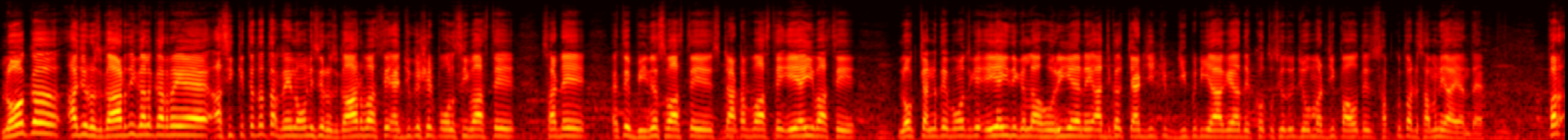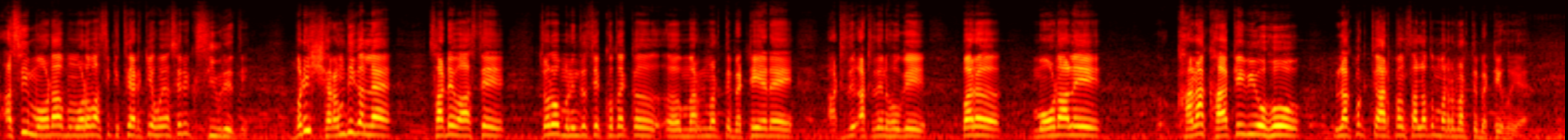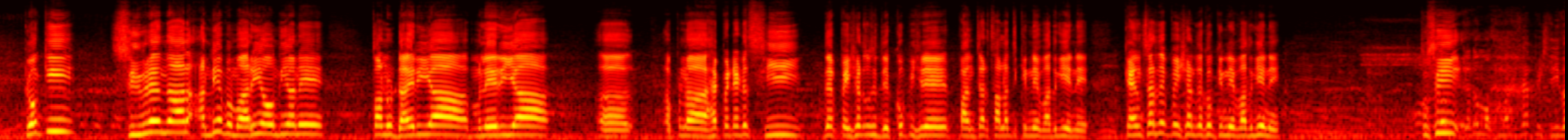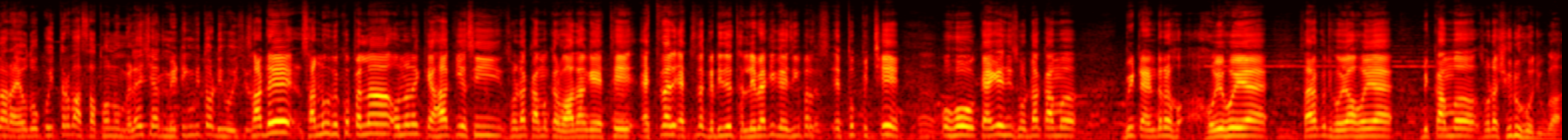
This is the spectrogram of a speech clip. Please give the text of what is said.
ਲੋਕ ਅੱਜ ਰੋਜ਼ਗਾਰ ਦੀ ਗੱਲ ਕਰ ਰਹੇ ਆ ਅਸੀਂ ਕਿਤੇ ਤਾਂ ਧਰਨੇ ਲਾਉਣੀ ਸੀ ਰੋਜ਼ਗਾਰ ਵਾਸਤੇ ਐਜੂਕੇਸ਼ਨ ਪਾਲਿਸੀ ਵਾਸਤੇ, ਸਾਡੇ ਇੱਥੇ ਬਿਜ਼ਨਸ ਵਾਸਤੇ ਸਟਾਰਟਅਪ ਵਾਸਤੇ AI ਵਾਸਤੇ। ਲੋਕ ਚੰਨ ਤੇ ਪਹੁੰਚ ਗਏ AI ਦੀ ਗੱਲਾਂ ਹੋ ਰਹੀਆਂ ਨੇ ਅੱਜ ਕੱਲ ਚੈਟ ਜੀਪੀਟੀ ਆ ਗਿਆ, ਦੇਖੋ ਤੁਸੀਂ ਉਹਦੇ ਜੋ ਮਰਜ਼ੀ ਪਾਓ ਤੇ ਸਭ ਕੁਝ ਤੁਹਾਡੇ ਸਾਹਮਣੇ ਆ ਜਾਂਦਾ ਪਰ ਅਸੀਂ ਮੋੜਾ, ਮੋੜ ਵਾਸਤੇ ਕਿੱਥੇ ਅਟਕੇ ਹੋਏ ਆ ਸਿਰਫ ਇੱਕ ਸੀਵਰੇਜ ਤੇ। ਬੜੀ ਸ਼ਰਮ ਦੀ ਗੱਲ ਹੈ ਸਾਡੇ ਵਾਸਤੇ ਚਲੋ ਮਨਿੰਦਰ ਸੇਖੋਂ ਤੱਕ ਮਰਨ ਮਰ ਤੇ ਬੈਠੇ ਨੇ 8 ਦਿਨ 8 ਦਿਨ ਹੋ ਗਏ, ਪਰ ਮੋੜ ਵਾਲੇ ਖਾਣਾ ਖਾ ਕੇ ਵੀ ਉਹ ਲਗਭਗ 4-5 ਸਾਲਾਂ ਤੋਂ ਮਰਨ ਵਰਤੇ ਬੈਠੇ ਹੋਏ ਆ। ਕਿਉਂਕਿ ਸੀਵਰੇਜ ਨਾਲ ਅੰਨੀਆਂ ਬਿਮਾਰੀਆਂ ਆਉਂਦੀਆਂ ਨੇ, ਤੁਹਾਨੂੰ ਡਾਇਰੀਆ, ਮਲੇਰੀਆ ਆਪਣਾ ਹੈਪੇਟਾਈਟਸ ਸੀ ਦੇ ਪੇਸ਼ੈਂਟ ਤੁਸੀਂ ਦੇਖੋ ਪਿਛਲੇ 5-4 ਸਾਲਾਂ 'ਚ ਕਿੰਨੇ ਵੱਧ ਗਏ ਨੇ। ਕੈਂਸਰ ਦੇ ਪੇਸ਼ੈਂਟ ਦੇਖੋ ਕਿੰਨੇ ਵੱਧ ਗਏ ਨੇ। ਤੁਸੀਂ ਜਦੋਂ ਮੁੱਖ ਮੰਤਰੀ ਸਾਹਿਬ ਪਿਛਲੀ ਵਾਰ ਆਏ ਉਦੋਂ ਕੋਈ ਧਰਵਾਸਾ ਤੁਹਾਨੂੰ ਮਿਲੇ ਸ਼ਾਇਦ ਮੀਟਿੰਗ ਵੀ ਤੁਹਾਡੀ ਹੋਈ ਸੀ ਸਾਡੇ ਸਾਨੂੰ ਦੇਖੋ ਪਹਿਲਾਂ ਉਹਨਾਂ ਨੇ ਕਿਹਾ ਕਿ ਅਸੀਂ ਤੁਹਾਡਾ ਕੰਮ ਕਰਵਾ ਦਾਂਗੇ। ਇੱਥੇ ਇੱਥੇ ਤਾਂ ਇੱਥੇ ਤਾਂ ਗੱਡੀ ਦੇ ਥੱਲੇ ਬਹਿ ਕੇ ਗਏ ਸੀ ਪਰ ਇੱਥੋਂ ਪਿੱਛੇ ਉਹ ਕਹਿ ਗਏ ਸੀ ਤੁਹਾਡਾ ਕੰਮ ਵੀ ਟੈਂਡਰ ਹੋਏ ਹੋਏ ਆ ਸਾਰਾ ਕੁਝ ਹੋਇਆ ਹੋਇਆ ਹੈ ਵੀ ਕੰਮ ਤੁਹਾਡਾ ਸ਼ੁਰੂ ਹੋ ਜਾਊਗਾ।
